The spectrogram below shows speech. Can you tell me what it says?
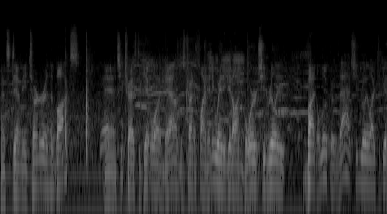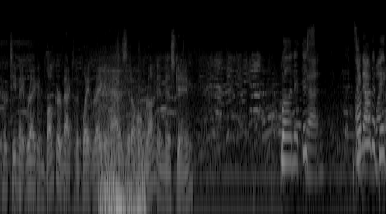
That's Demi Turner in the box and she tries to get one down just trying to find any way to get on board she'd really by the look of that, she'd really like to get her teammate Reagan Bunker back to the plate. Reagan has hit a home run in this game. Well, and at this, yeah. I'm not a big,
